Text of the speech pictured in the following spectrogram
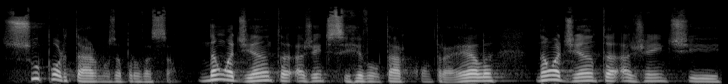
suportarmos a provação. Não adianta a gente se revoltar contra ela, não adianta a gente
